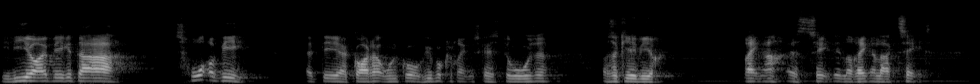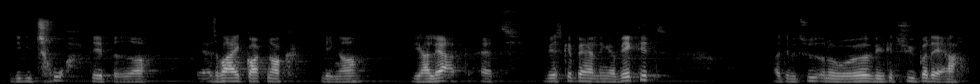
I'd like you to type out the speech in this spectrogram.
I lige øjeblikket, der tror vi, at det er godt at undgå hypokloremisk acidose, og så giver vi ringer acetat eller ringer laktat, fordi vi tror, det er bedre. Det er altså bare ikke godt nok længere. Vi har lært, at væskebehandling er vigtigt, og det betyder noget, hvilke typer det er.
